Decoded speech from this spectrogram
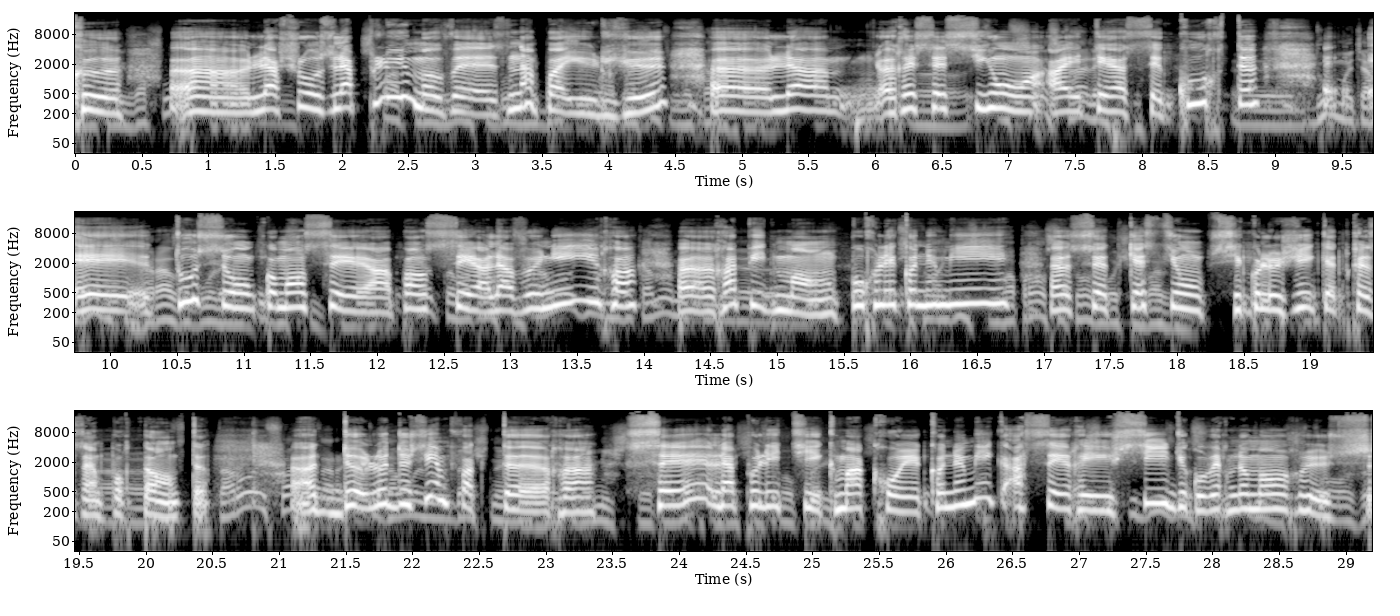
que euh, la chose la plus mauvaise n'a pas eu lieu. Euh, la récession a été assez courte et tous ont commencé à penser à l'avenir euh, rapidement. Pour l'économie, cette question psychologique est très importante. le deuxième facteur, c'est la politique macroéconomique assez réussie du gouvernement russe.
